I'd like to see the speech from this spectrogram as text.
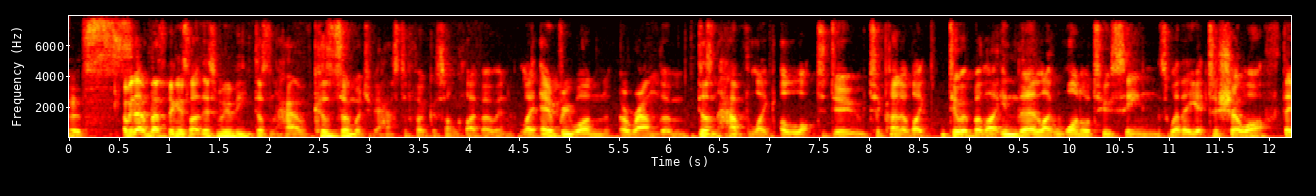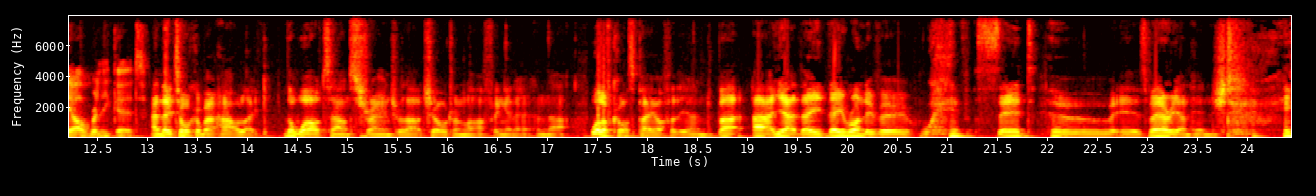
it's I mean, that, that's the thing is like this movie doesn't have because so much of it has to focus on Clive Owen. Like everyone around them doesn't have like a lot to do to kind of like do it, but like in their like one or two scenes where they get to show off, they are really good. and they talk about how like the world sounds strange without children laughing in it and that will of course pay off at the end but uh, yeah they they rendezvous with Sid, who is very unhinged. he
